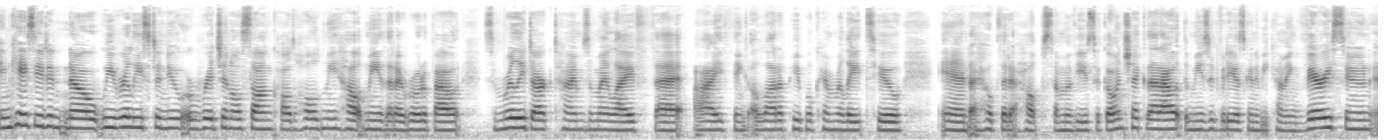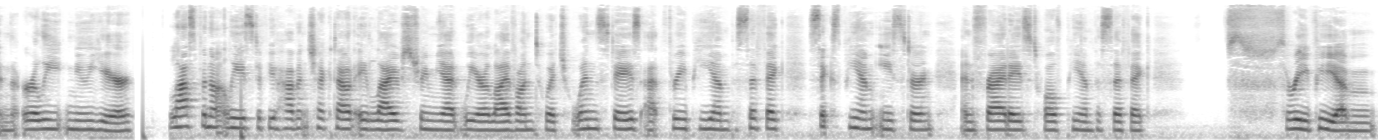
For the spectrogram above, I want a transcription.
In case you didn't know, we released a new original song called Hold Me, Help Me that I wrote about some really dark times in my life that I think a lot of people can relate to, and I hope that it helps some of you. So go and check that out. The music video is going to be coming very soon in the early new year. Last but not least, if you haven't checked out a live stream yet, we are live on Twitch Wednesdays at 3 p.m. Pacific, 6 p.m. Eastern, and Fridays 12 p.m. Pacific, 3 p.m.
